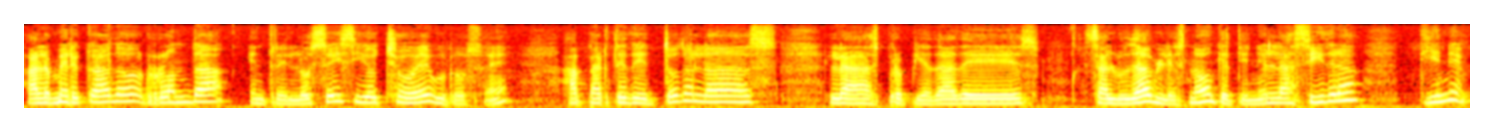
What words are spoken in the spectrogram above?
al mercado ronda entre los 6 y 8 euros. ¿eh? Aparte de todas las, las propiedades saludables ¿no? que tiene la sidra, tiene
